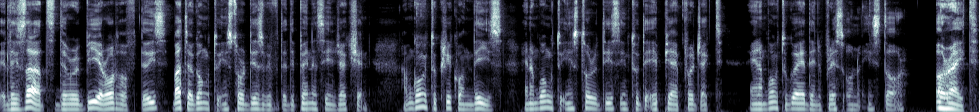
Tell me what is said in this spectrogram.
results, there will be a lot of these, but we're going to install this with the dependency injection. I'm going to click on this and I'm going to install this into the API project. And I'm going to go ahead and press on install. Alright,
